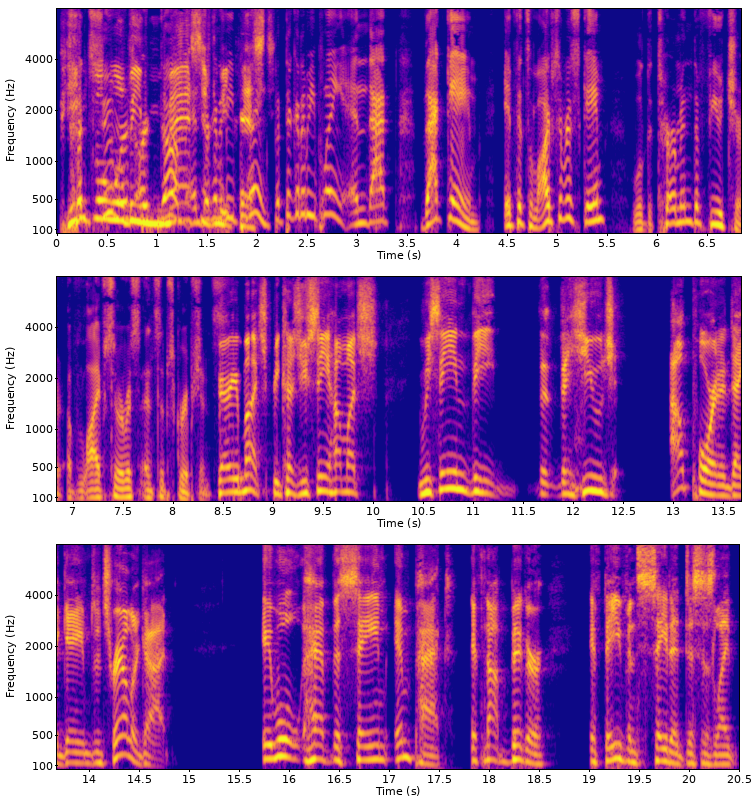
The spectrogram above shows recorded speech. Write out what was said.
People will be are dumb, and they're going to be playing. pissed. But they're going to be playing, and that that game, if it's a live service game, will determine the future of live service and subscriptions. very much because you see how much we've seen the the, the huge outpour that that game the trailer got. It will have the same impact, if not bigger, if they even say that this is like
